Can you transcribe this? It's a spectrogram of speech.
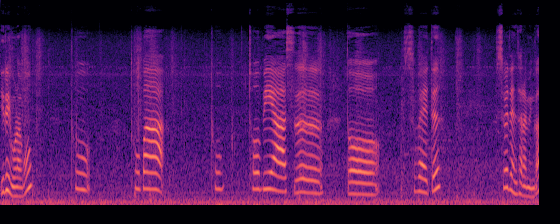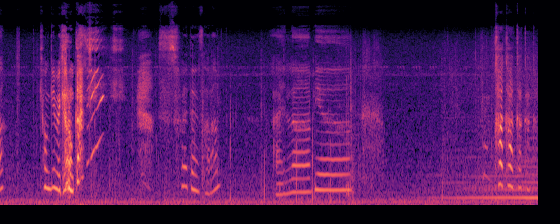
이름이 뭐라고? 토, 토바, 토, 토비아스, 더, 스웨드? 스웨덴 사람인가? 경김에 결혼까지? 스웨덴 사람? I love you. 카, 카, 카, 카, 카.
